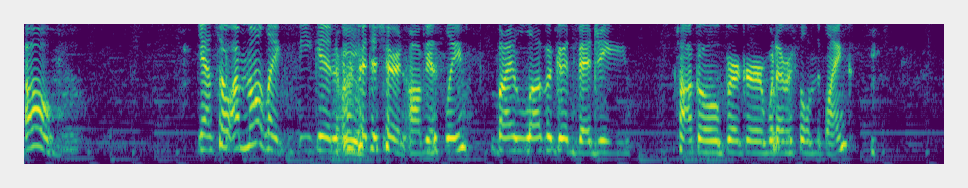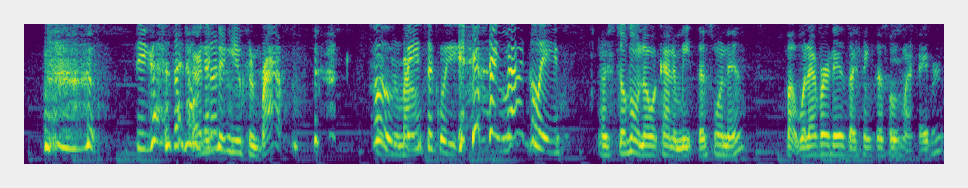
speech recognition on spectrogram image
oh. Yeah, so I'm not like vegan or vegetarian, obviously, but I love a good veggie taco, burger, whatever, fill in the blank. because I don't get Anything you can wrap. food, basically. exactly. I still don't know what kind of meat this one is, but whatever it is, I think this was my favorite.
